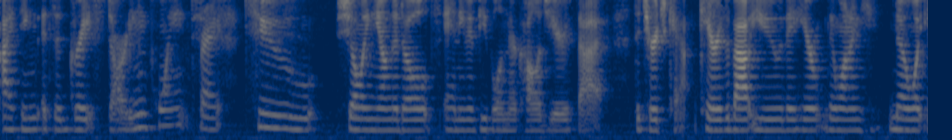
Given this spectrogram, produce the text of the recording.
i think it's a great starting point right to showing young adults and even people in their college years that the church ca- cares about you they hear they want to know what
